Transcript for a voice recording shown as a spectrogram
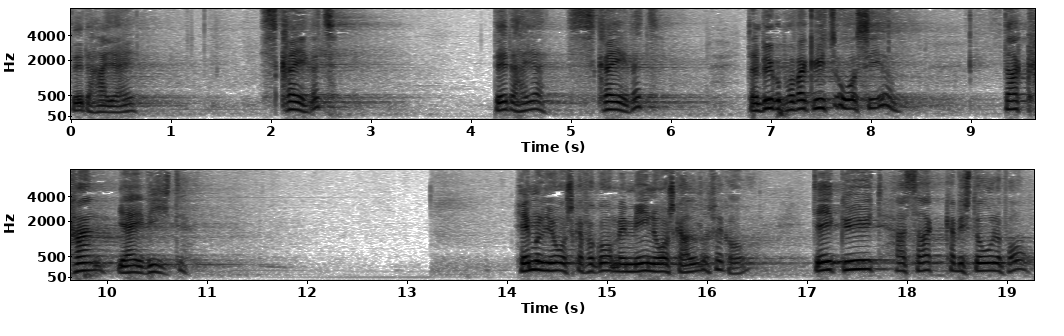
det der har jeg skrevet. Det der har jeg skrevet. Den bygger på, hvad Guds ord siger. Der kan jeg vide. Himmel og jord skal forgå, men mine ord skal aldrig forgå. Det Gud har sagt, kan vi stole på.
